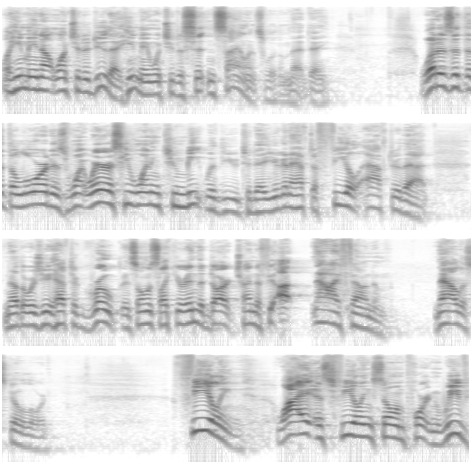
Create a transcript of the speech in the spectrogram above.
Well, he may not want you to do that. He may want you to sit in silence with him that day. What is it that the Lord is, where is he wanting to meet with you today? You're going to have to feel after that. In other words, you have to grope. It's almost like you're in the dark trying to feel, ah, now I found him. Now let's go, Lord. Feeling. Why is feeling so important? We've,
